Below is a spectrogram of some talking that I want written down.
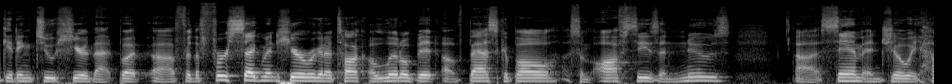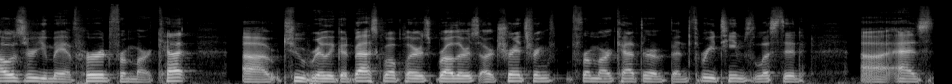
getting to hear that. But uh, for the first segment here, we're going to talk a little bit of basketball, some off-season news. Uh, Sam and Joey Hauser, you may have heard from Marquette. Uh, two really good basketball players, brothers, are transferring from Marquette. There have been three teams listed uh, as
